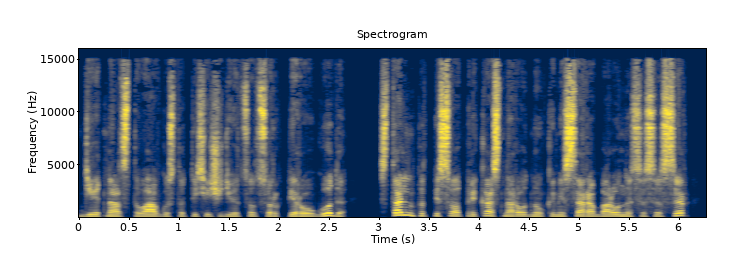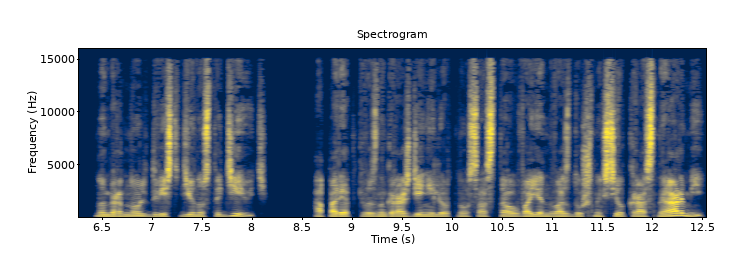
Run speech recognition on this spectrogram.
19 августа 1941 года Сталин подписал приказ Народного комиссара обороны СССР номер 0299 о порядке вознаграждения летного состава военно-воздушных сил Красной Армии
